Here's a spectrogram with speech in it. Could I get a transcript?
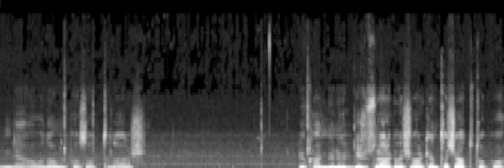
Ne havadan bir pas attılar. Gökhan Gönül bir sürü arkadaşı varken taça attı topu.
